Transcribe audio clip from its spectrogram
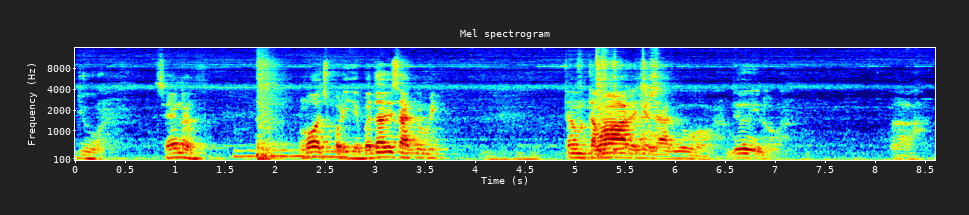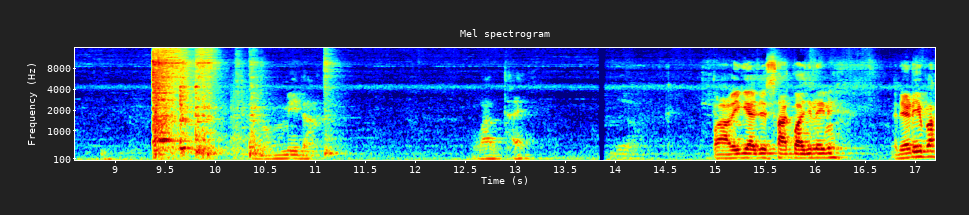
જુઓ છે ને? મોજ પડી જાય. બધા શાક મમ્મી? તમ તમારે છે શાક જુઓ. જોઈ લો. હા મમ્મીના વાત થાય. પા આવી ગયા છે શાકભાજી લઈને. રેડી પા?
